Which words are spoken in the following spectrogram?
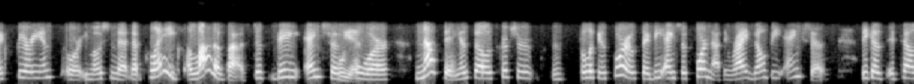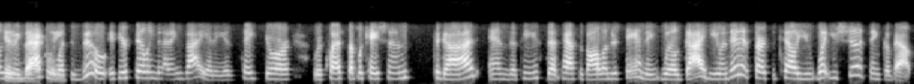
experience or emotion that, that plagues a lot of us, just being anxious oh, yes. for nothing. And so scripture Philippians 4 it will say, be anxious for nothing, right? Don't be anxious because it tells you exactly, what to do if you're feeling that anxiety is take your request supplications to God and the peace that passeth all understanding will guide you and then it starts to tell you what you should think about.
